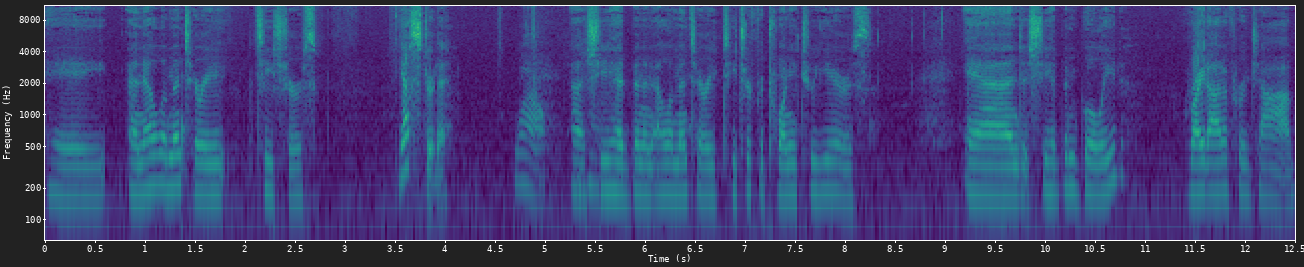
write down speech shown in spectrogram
a an elementary teacher yesterday. Wow. Uh, She had been an elementary teacher for 22 years, and she had been bullied right out of her job.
